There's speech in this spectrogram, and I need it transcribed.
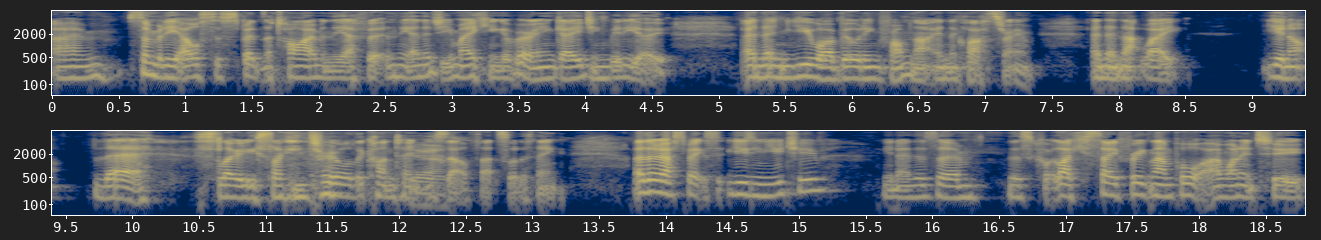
Um, somebody else has spent the time and the effort and the energy making a very engaging video. And then you are building from that in the classroom. And then that way you're not there slowly slugging through all the content Yeah. yourself, that sort of thing. Other aspects using YouTube, you know, there's um there's like say for example, I wanted to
